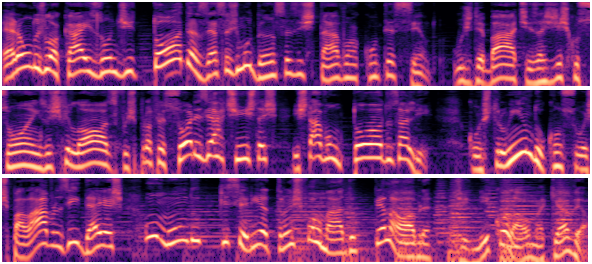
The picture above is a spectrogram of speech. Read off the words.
era um dos locais onde todas essas mudanças estavam acontecendo. Os debates, as discussões, os filósofos, professores e artistas estavam todos ali, construindo com suas palavras e ideias um mundo que seria transformado pela obra de Nicolau Maquiavel.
